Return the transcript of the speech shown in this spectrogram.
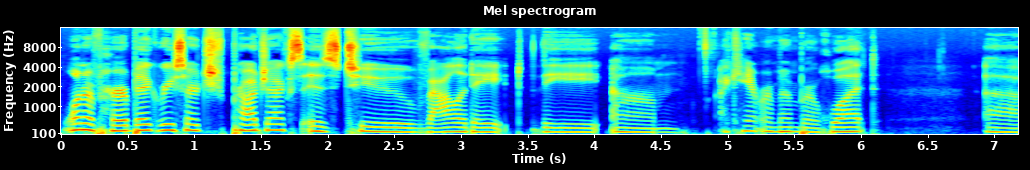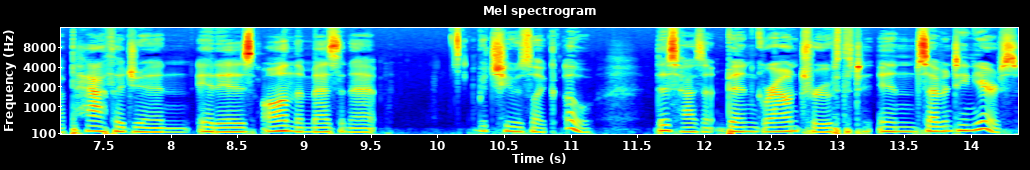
one of her big research projects is to validate the um, I can't remember what uh, pathogen it is on the mesonet, but she was like, "Oh, this hasn't been ground truthed in 17 years,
